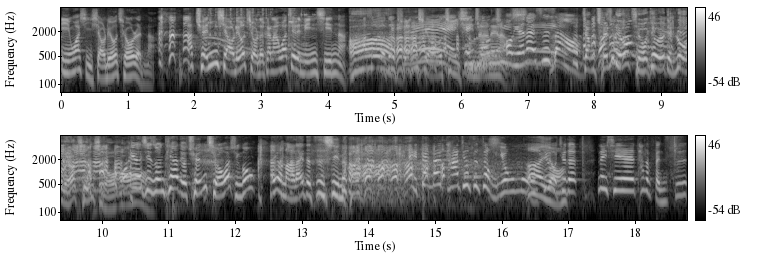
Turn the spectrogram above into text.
因为我是小琉球人呐，啊，全小琉球的，刚才我这个明星呐，啊，所以这全球巨星啦，哦，原来是这样哦，讲全琉球就有点弱了，要全球。我那个时阵听到全球，我想讲，还有哪来的自信啊？哎，但但他就是这种幽默，所以我觉得。那些他的粉丝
